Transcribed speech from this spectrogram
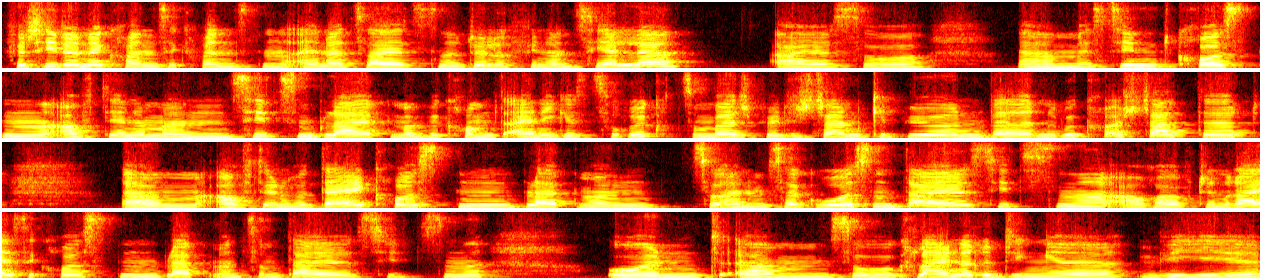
verschiedene Konsequenzen. Einerseits natürlich finanzielle, also ähm, es sind Kosten, auf denen man sitzen bleibt. Man bekommt einiges zurück, zum Beispiel die Standgebühren werden rückerstattet. Ähm, auf den Hotelkosten bleibt man zu einem sehr großen Teil sitzen, auch auf den Reisekosten bleibt man zum Teil sitzen. Und ähm, so kleinere Dinge wie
